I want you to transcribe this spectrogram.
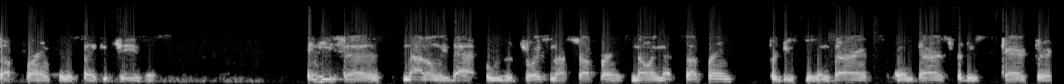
suffering for the sake of Jesus. And he says, not only that, but we rejoice in our sufferings, knowing that suffering produces endurance, and endurance produces character,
